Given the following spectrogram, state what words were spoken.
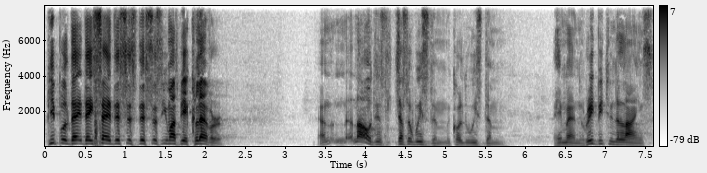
People, they, they say this is, this is, you must be a clever. And no, this is just a wisdom. We call it wisdom. Amen. Read between the lines.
